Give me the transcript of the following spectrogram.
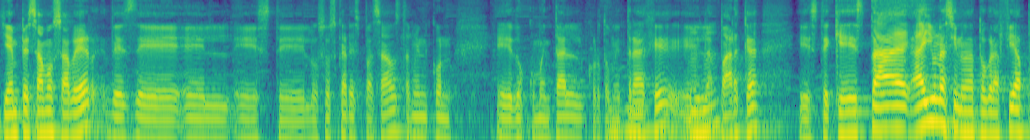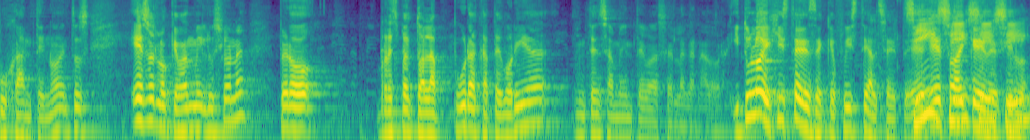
ya empezamos a ver desde el, este, los Óscares pasados, también con eh, documental cortometraje, eh, La Parca, este, que está, hay una cinematografía pujante, ¿no? Entonces, eso es lo que más me ilusiona, pero respecto a la pura categoría, intensamente va a ser la ganadora. Y tú lo dijiste desde que fuiste al set. ¿eh? Sí, Eso hay que decirlo.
